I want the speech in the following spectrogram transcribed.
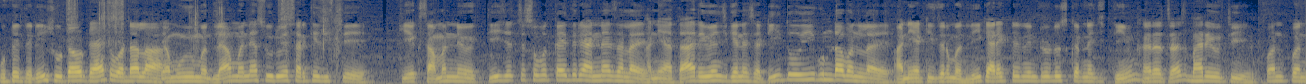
कुठेतरी शूट आउट ऍट वडाला. या मूवी मधल्या मन्या सारखी दिसते. की एक सामान्य व्यक्ती ज्याच्यासोबत काहीतरी अन्याय झालाय. आणि आता रिव्हेंज घेण्यासाठी तोही गुंडा बनलाय. आणि या टीजर मधली कॅरेक्टर इंट्रोड्यूस करण्याची थीम खरंच भारी होती. पण पण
